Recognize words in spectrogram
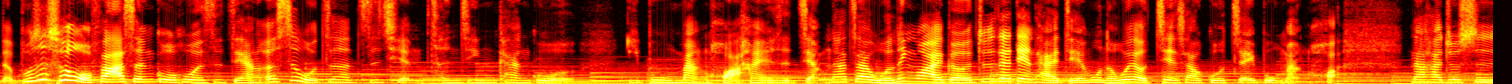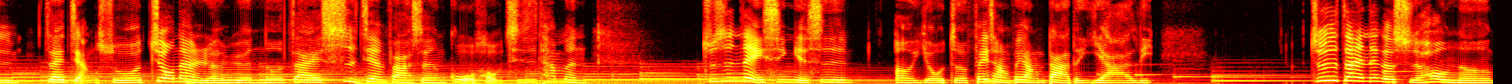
的，不是说我发生过或者是怎样，而是我真的之前曾经看过一部漫画，它也是这样。那在我另外一个就是在电台节目呢，我也有介绍过这一部漫画。那他就是在讲说，救难人员呢，在事件发生过后，其实他们就是内心也是呃有着非常非常大的压力，就是在那个时候呢。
